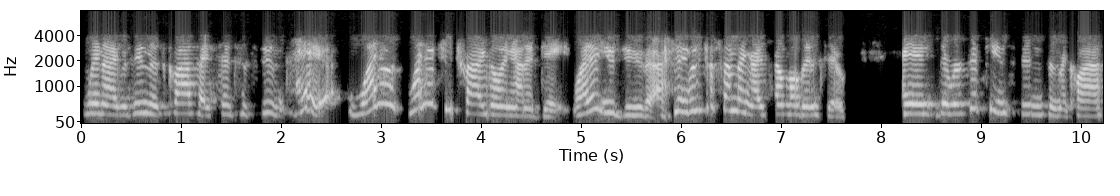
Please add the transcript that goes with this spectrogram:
when I was in this class, I said to students, "Hey, why don't why don't you try going on a date? Why don't you do that?" It was just something I stumbled into, and there were 15 students in the class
